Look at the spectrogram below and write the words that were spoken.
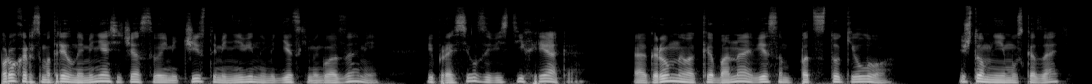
Прохор смотрел на меня сейчас своими чистыми невинными детскими глазами и просил завести хряка, огромного кабана весом под 100 кило. И что мне ему сказать?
